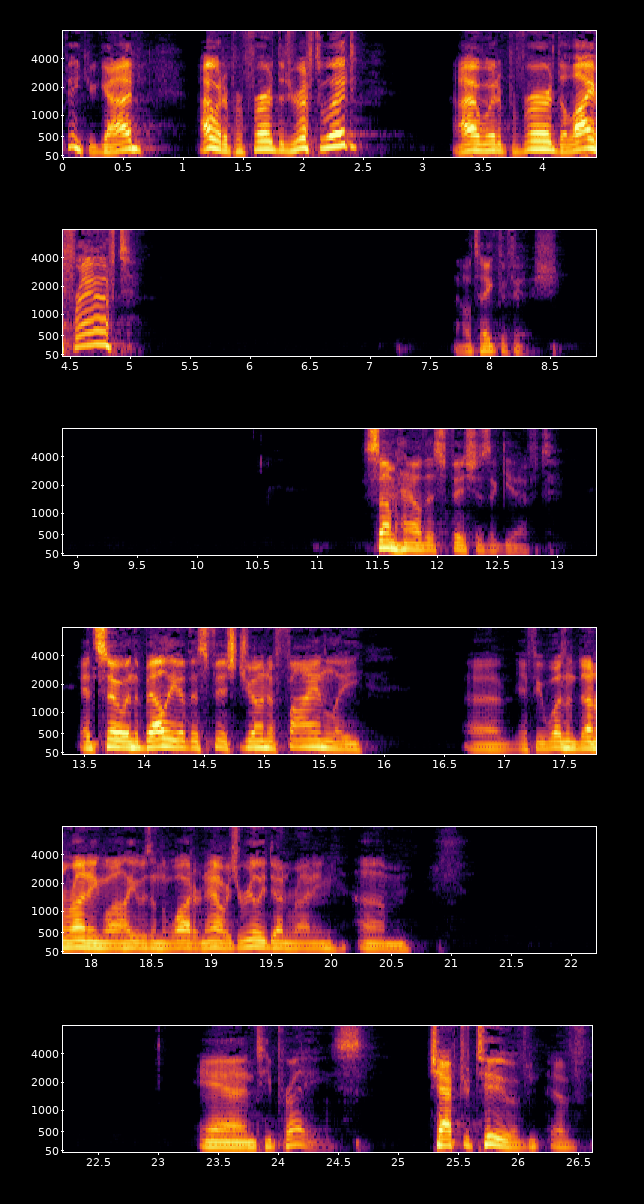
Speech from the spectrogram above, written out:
Thank you, God. I would have preferred the driftwood. I would have preferred the life raft. I'll take the fish. Somehow this fish is a gift. And so in the belly of this fish, Jonah finally, uh, if he wasn't done running while he was in the water, now he's really done running. Um, and he prays. Chapter 2 of, of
